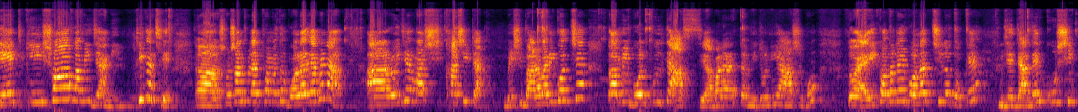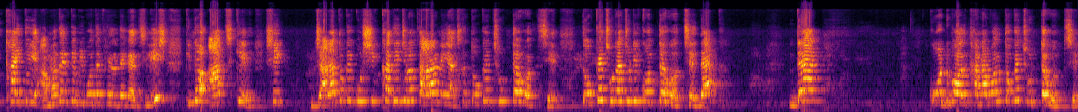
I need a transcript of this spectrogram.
ডেট কি সব আমি জানি, ঠিক আছে? সোশ্যাল প্ল্যাটফর্মে তো বলা যাবে না? আর ওই যে মাস খাসিটা, বেশি বাড়াবাড়ি করছে, তো আমি বল খুলতে আসছি। আবার একটা ভিডিও নিয়ে আসব। তো এই কথাটাই বলার ছিল তোকে, যে যাদের কুশিক্ষায় তুই আমাদেরকে বিপদে ফেলতে গেছিলিস, কিন্তু আজকে সেই যারা তোকে কুশিক্ষা দিয়েছিল, তারা নেই। আজকে তোকে ছুটতে হচ্ছে। তোকে ছুটাছুটি করতে হচ্ছে। দেখ দেখ কোর্ট বল থানা বল তোকে ছুটতে হচ্ছে।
